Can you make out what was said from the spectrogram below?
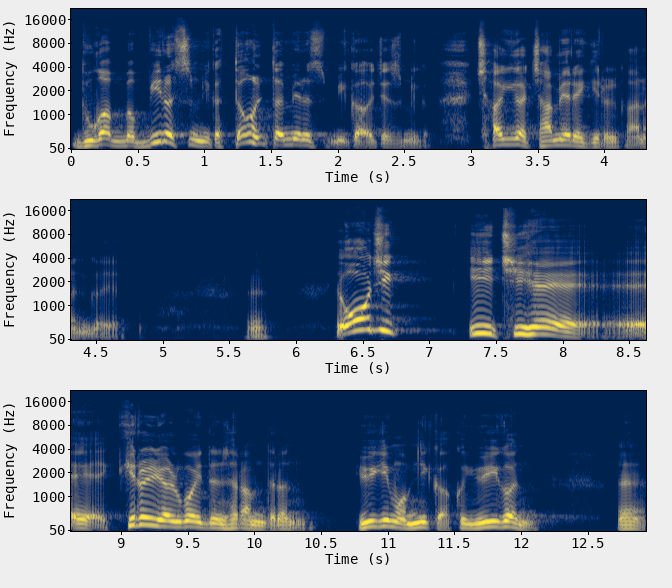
누가 뭐 밀었습니까? 덩을 떠밀었습니까? 어쨌습니까? 자기가 자멸의 길을 가는 거예요. 예. 오직 이 지혜의 귀를 열고 있는 사람들은 유익이 뭡니까? 그 유익은 예.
